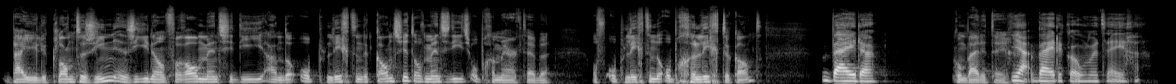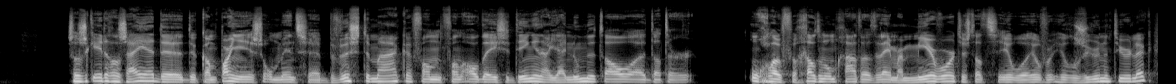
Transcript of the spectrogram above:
bij jullie klanten zien? En zie je dan vooral mensen die aan de oplichtende kant zitten of mensen die iets opgemerkt hebben? Of oplichtende, opgelichte kant? Beide. Komt beide tegen? Ja, beide komen we tegen. Zoals ik eerder al zei, de, de campagne is om mensen bewust te maken van, van al deze dingen. Nou, jij noemde het al, eh, dat er ongelooflijk veel geld in omgaat, dat het alleen maar meer wordt. Dus dat is heel, heel, heel, heel zuur natuurlijk.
